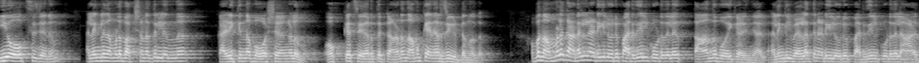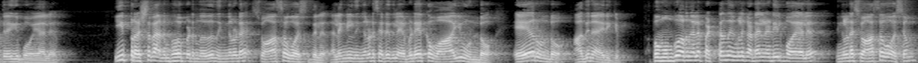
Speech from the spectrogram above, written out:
ഈ ഓക്സിജനും അല്ലെങ്കിൽ നമ്മൾ ഭക്ഷണത്തിൽ നിന്ന് കഴിക്കുന്ന പോഷകങ്ങളും ഒക്കെ ചേർത്തിട്ടാണ് നമുക്ക് എനർജി കിട്ടുന്നത്. അപ്പൊ നമ്മൾ കടലിനടിയിൽ ഒരു പരിധിയിൽ കൂടുതൽ താന്നു പോയി കഴിഞ്ഞാൽ അല്ലെങ്കിൽ വെള്ളത്തിനടിയിൽ ഒരു പരിധിയിൽ കൂടുതൽ ആഴത്തിലേക്ക് പോയാൽ ഈ പ്രഷർ അനുഭവപ്പെടുന്നത് നിങ്ങളുടെ ശ്വാസകോശത്തിൽ അല്ലെങ്കിൽ നിങ്ങളുടെ ശരീരത്തിൽ എവിടെയൊക്കെ വായു ഉണ്ടോ എയർ ഉണ്ടോ അതിനായിരിക്കും. അപ്പോൾ മുമ്പ് പറഞ്ഞാൽ പെട്ടെന്ന് നിങ്ങൾ കടലിനടിയിൽ പോയാൽ നിങ്ങളുടെ ശ്വാസകോശം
